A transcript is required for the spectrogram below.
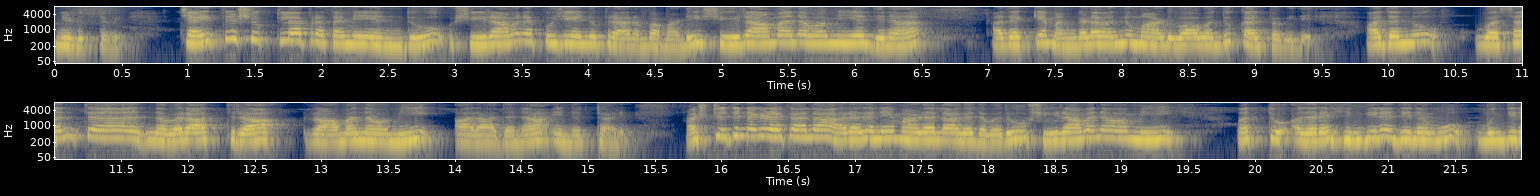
ನೀಡುತ್ತವೆ. ಚೈತ್ರ ಶುಕ್ಲ ಪ್ರಥಮೆಯೆಂದು ಶ್ರೀರಾಮನ ಪೂಜೆಯನ್ನು ಪ್ರಾರಂಭ ಮಾಡಿ ಶ್ರೀರಾಮನವಮಿಯ ದಿನ ಅದಕ್ಕೆ ಮಂಗಳವನ್ನು ಮಾಡುವ ಒಂದು ಕಲ್ಪವಿದೆ. ಅದನ್ನು ವಸಂತ ನವರಾತ್ರ ರಾಮನವಮಿ ಆರಾಧನಾ ಎನ್ನುತ್ತಾರೆ. ಅಷ್ಟು ದಿನಗಳ ಕಾಲ ಆರಾಧನೆ ಮಾಡಲಾಗದವರು ಶ್ರೀರಾಮನವಮಿ ಮತ್ತು ಅದರ ಹಿಂದಿನ ದಿನವೂ ಮುಂದಿನ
